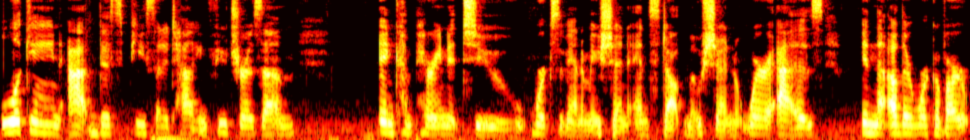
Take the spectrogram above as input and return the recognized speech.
looking at this piece in Italian Futurism and comparing it to works of animation and stop motion. Whereas in the other work of art,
